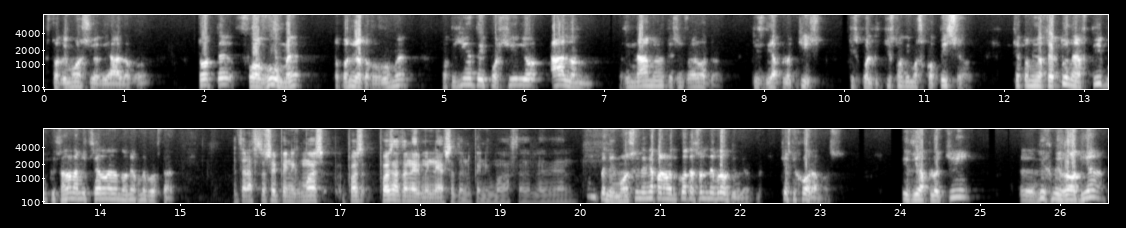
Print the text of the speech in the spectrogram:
στο δημόσιο διάλογο, τότε φοβούμε, το τονίζω το φοβούμε, ότι γίνεται υποχείριο άλλων δυνάμεων και συμφερόντων, της διαπλοκής, της πολιτικής των δημοσκοπήσεων, και τον υιοθετούν αυτοί που πιθανόν να μην θέλουν να τον έχουν μπροστά τους. Ε, τώρα αυτός ο υπενιγμός, πώς να τον ερμηνεύσω τον υπενιγμό αυτό, δηλαδή. Ο υπενιγμός είναι μια πραγματικότητα σε όλη την Ευρώπη, βλέπουμε και στη χώρα μας. Η διαπλοκή ε, δείχνει δόντια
